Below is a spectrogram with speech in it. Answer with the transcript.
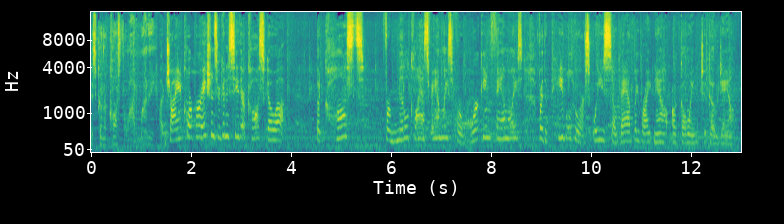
it's going to cost a lot of money. Uh, giant corporations are going to see their costs go up. But costs for middle class families, for working families, for the people who are squeezed so badly right now are going to go down.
